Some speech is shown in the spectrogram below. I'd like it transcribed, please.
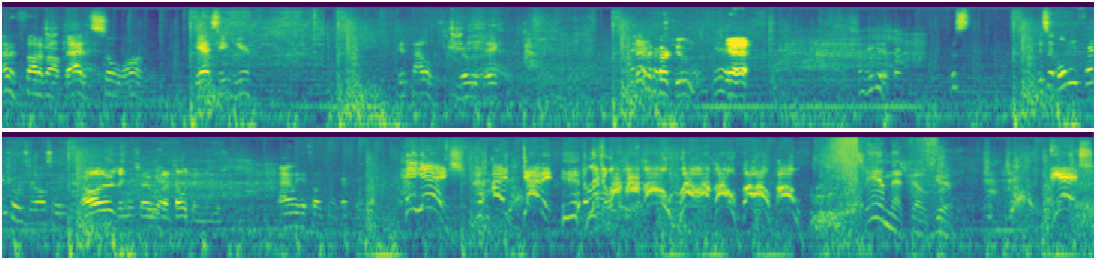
I haven't thought about that in so long. Yeah, same here. Kid Paddle is really big. They had a cartoon. Yeah. Yeah. I think it is cartoon. This is it only French or is there also English? Oh, there's English. I was Okay. on Pelican in English. I only hit Pelican and French. for Hey, Ash! I got it! Let's wow! Wow! Wow! Wow! Wow! Damn, that felt good. Yes!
